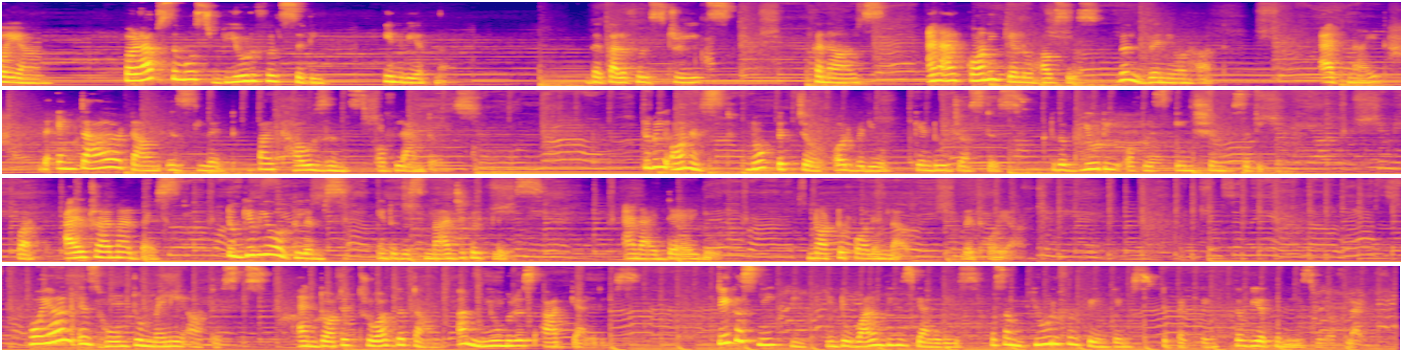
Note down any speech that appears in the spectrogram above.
Hoi An, perhaps the most beautiful city in Vietnam. The colorful streets, canals, and iconic yellow houses will win your heart. At night, the entire town is lit by thousands of lanterns. To be honest, no picture or video can do justice to the beauty of this ancient city. But I'll try my best to give you a glimpse into this magical place. And I dare you not to fall in love with Hoi An. Hoi An is home to many artists, and dotted throughout the town are numerous art galleries. Take a sneak peek into one of these galleries for some beautiful paintings depicting the Vietnamese way of life.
